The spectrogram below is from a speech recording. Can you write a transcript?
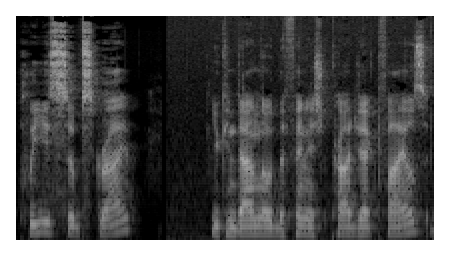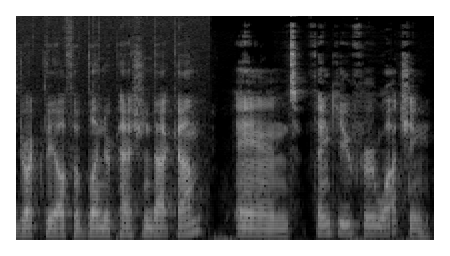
please subscribe. You can download the finished project files directly off of blenderpassion.com, and thank you for watching.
